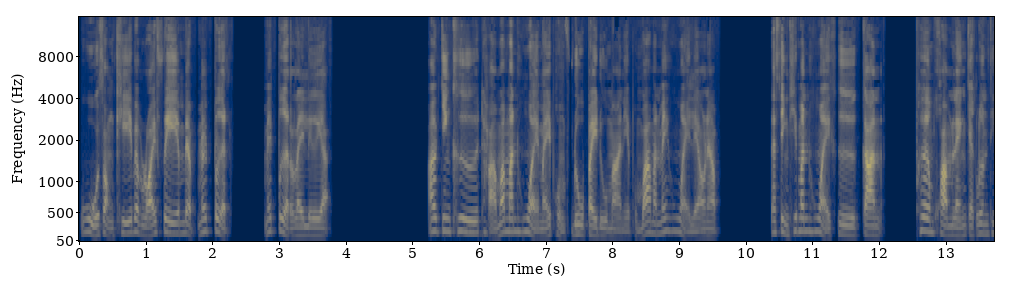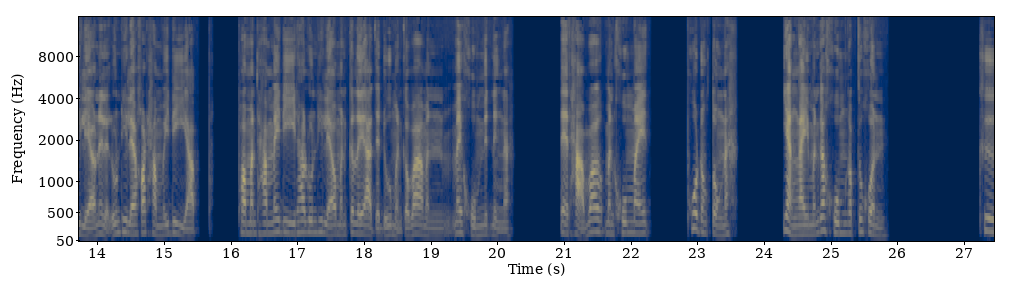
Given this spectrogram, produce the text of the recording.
โอ้โฮ 2K แบบ100เฟรมแบบไม่เปิด ไม่เปิดอะไรเลยอะเอาจริงคือถามว่ามันห่วยไหมผมดูไปดูมาเนี่ย ผมว่ามันไม่ห่วยแล้วนะครับ แต่สิ่งที่มันห่วยคือการเพิ่มความ rank จากรุ่นที่แล้วนี่แหละรุ่นที่แล้วเขาทำไม่ดีครับ พอมันทำไม่ดีเท่ารุ่นที่แล้ว มันก็เลยอาจจะดูเหมือนกับว่ามันไม่คุ้มนิดหนึ่งนะ แต่ถามว่ามันคุ้มไหมพูดตรงๆนะอยังไงมันก็คุ้มครับทุกคน คือ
